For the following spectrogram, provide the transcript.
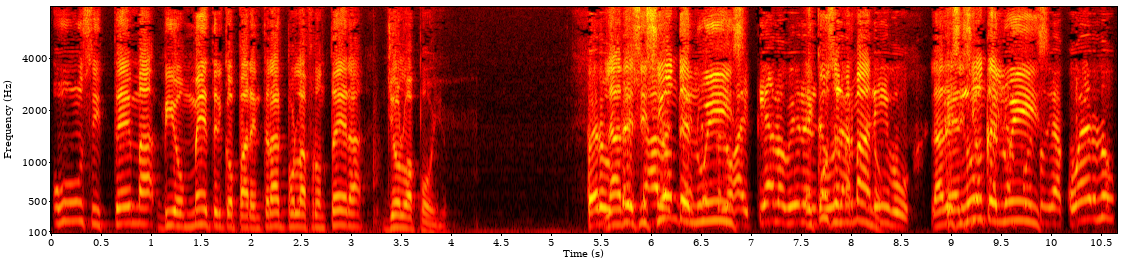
un sistema biométrico para entrar por la frontera, yo lo apoyo. Pero la decisión de Luis, escúchame hermano, la decisión de Luis, puesto de acuerdo,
